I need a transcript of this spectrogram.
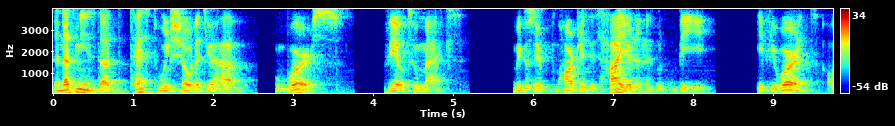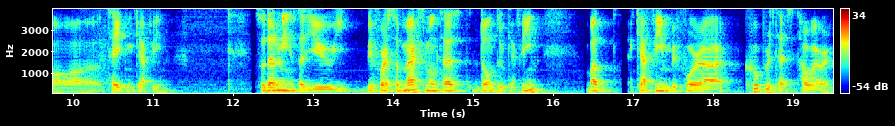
then that means that the test will show that you have worse VO2 max because your heart rate is higher than it would be if you weren't uh, taking caffeine. So that means that you, before a submaximal test, don't do caffeine, but caffeine before a Cooper test, however,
